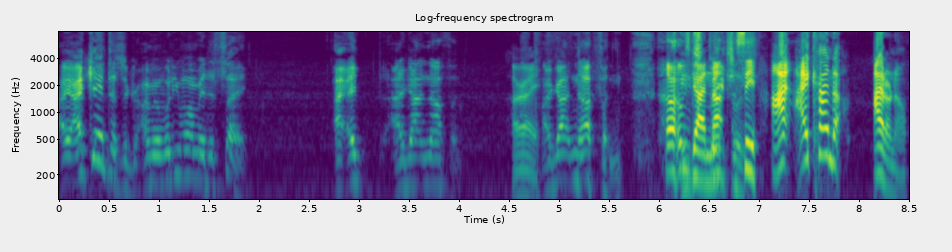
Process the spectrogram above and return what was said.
I, I can't disagree. I mean, what do you want me to say? I I, I got nothing. all right. I got nothing. I'm He's got nothing. See, I, I kind of, I don't know.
